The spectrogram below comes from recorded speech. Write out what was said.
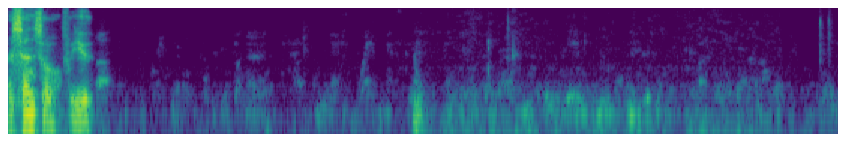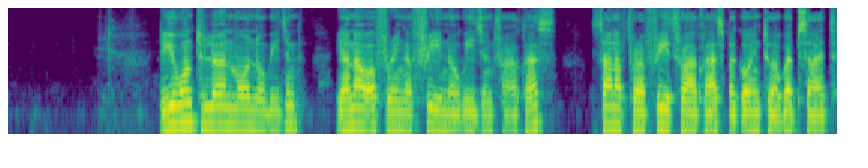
essential for you. Do you want to learn more Norwegian? We are now offering a free Norwegian trial class. Sign up for a free trial class by going to our website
